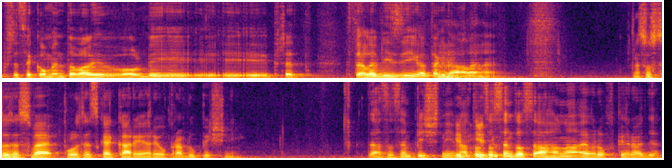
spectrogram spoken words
přece komentovali volby i, i, i před v televizích a tak hmm. dále, ne? Na co jste ze své politické kariéry opravdu pišný? Na co jsem pišný? Je, na to, je... co jsem dosáhl na Evropské radě.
